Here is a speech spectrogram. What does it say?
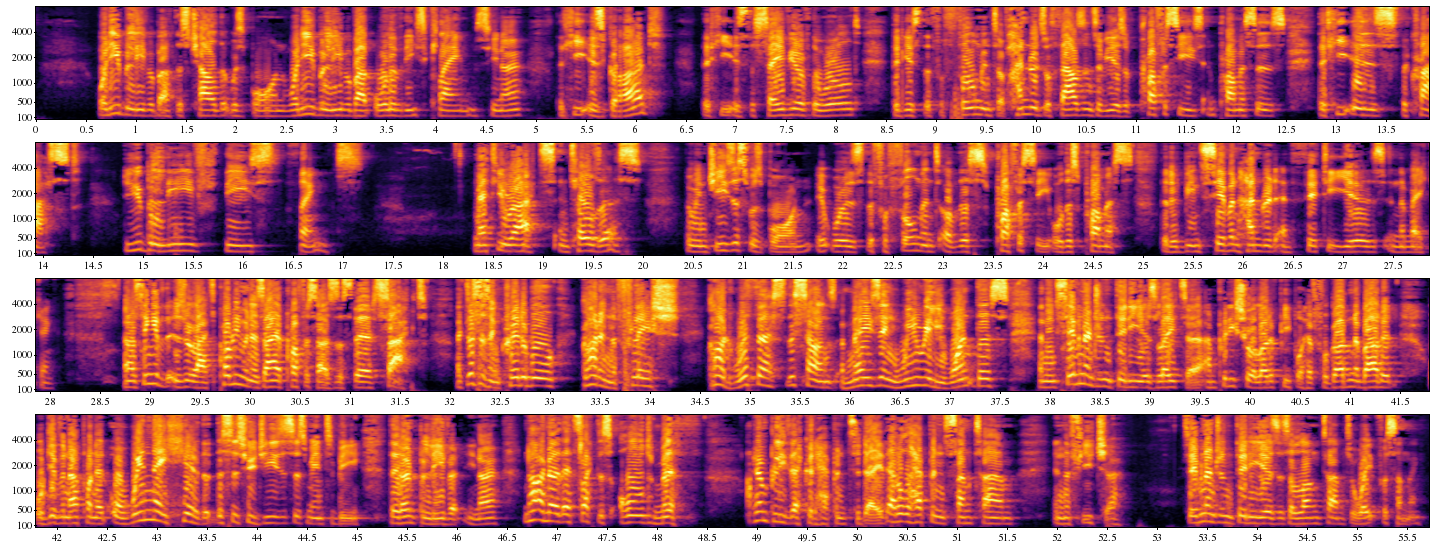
What do you believe about this child that was born? What do you believe about all of these claims? You know, that he is God, that he is the savior of the world, that he is the fulfillment of hundreds or thousands of years of prophecies and promises, that he is the Christ. Do you believe these things? Matthew writes and tells us that when Jesus was born, it was the fulfillment of this prophecy or this promise that had been 730 years in the making. And I was thinking of the Israelites, probably when Isaiah prophesies this, they're sacked. Like, this is incredible. God in the flesh. God with us. This sounds amazing. We really want this. And then 730 years later, I'm pretty sure a lot of people have forgotten about it or given up on it. Or when they hear that this is who Jesus is meant to be, they don't believe it, you know? No, no, that's like this old myth. I don't believe that could happen today. That'll happen sometime in the future. 730 years is a long time to wait for something.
